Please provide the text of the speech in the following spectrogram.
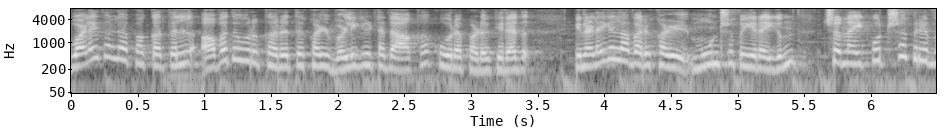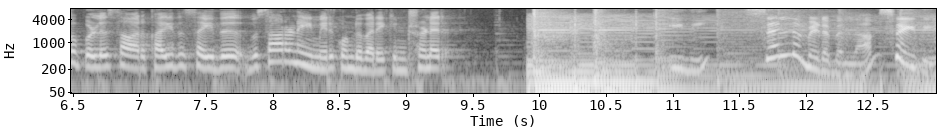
வலைதள பக்கத்தில் அவதூறு கருத்துக்கள் வெளியிட்டதாக கூறப்படுகிறது. இந்நிலையில் அவர்கள் மூன்று பேரையும் சென்னை குற்றப்பிரிவு போலீசார் கைது செய்து விசாரணை மேற்கொண்டு வருகின்றனர். இனி செல்லும் இடமெல்லாம் செய்தி.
